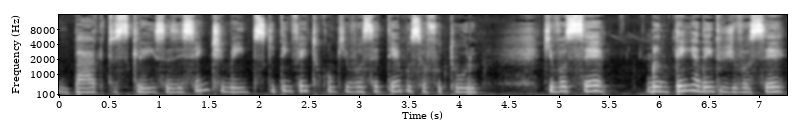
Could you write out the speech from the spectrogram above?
impactos, crenças e sentimentos que têm feito com que você tema o seu futuro, que você mantenha dentro de você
